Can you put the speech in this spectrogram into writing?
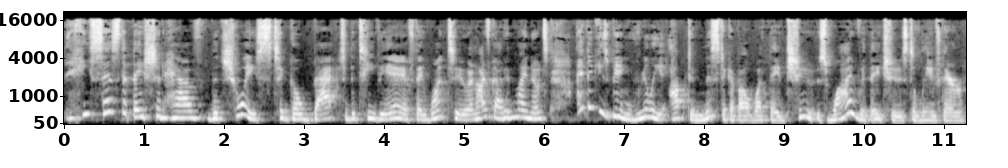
he says that they should have the choice to go back to the TVA if they want to. And I've got in my notes, I think he's being really optimistic about what they'd choose. Why would they choose to leave their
